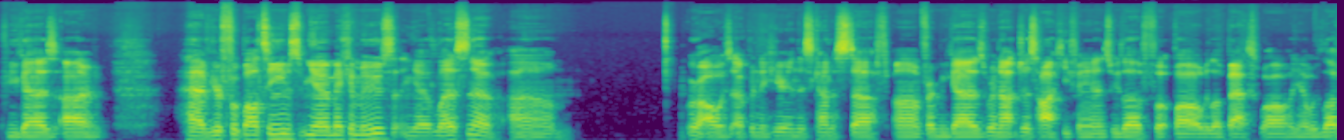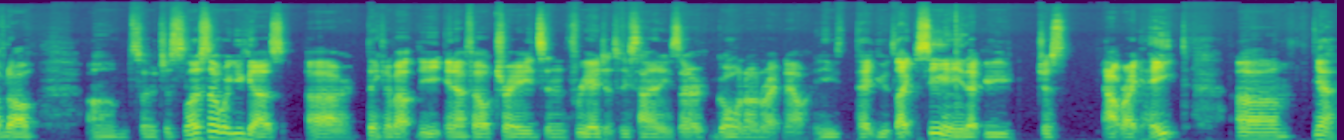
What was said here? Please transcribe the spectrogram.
if you guys are have your football teams, you know, making moves, you know, let us know. Um, we're always open to hearing this kind of stuff um, from you guys. We're not just hockey fans. We love football. We love basketball. You know, we love it all. Um, so just let us know what you guys are thinking about the NFL trades and free agency signings that are going on right now. Any that you'd like to see, any that you just outright hate. Um, yeah,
